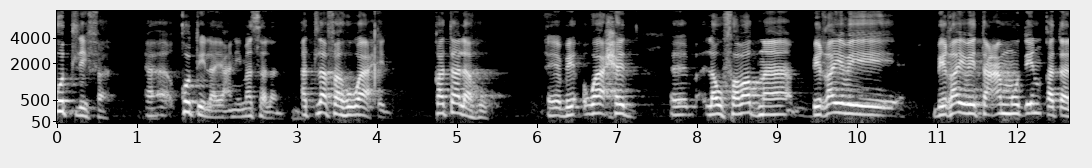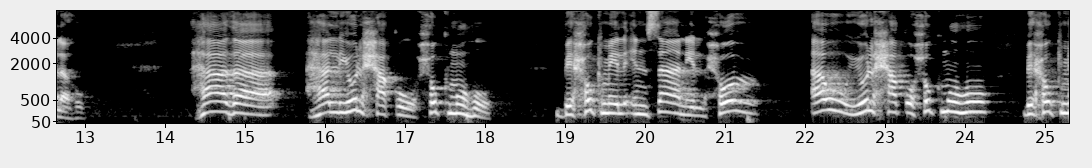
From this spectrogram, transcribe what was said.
أتلف آه، قتل يعني مثلا أتلفه واحد قتله إيه، واحد لو فرضنا بغير بغير تعمد قتله. هذا هل يلحق حكمه بحكم الإنسان الحر أو يلحق حكمه بحكم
